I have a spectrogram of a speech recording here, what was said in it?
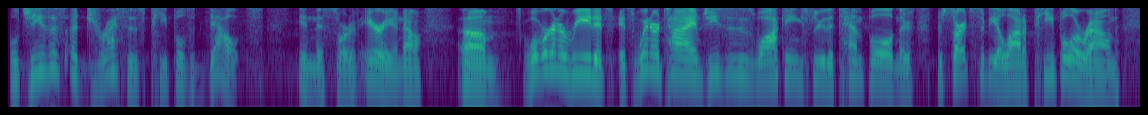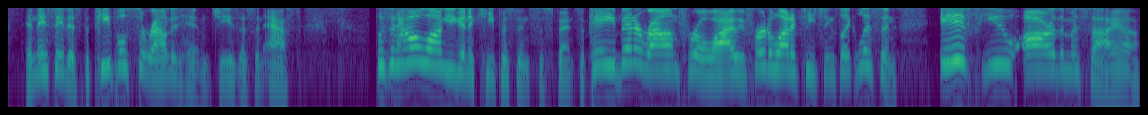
Well, Jesus addresses people's doubts in this sort of area. Now, um, what we're going to read, it's, it's winter time. Jesus is walking through the temple, and there, there starts to be a lot of people around. And they say this The people surrounded him, Jesus, and asked, Listen, how long are you going to keep us in suspense? Okay, you've been around for a while. We've heard a lot of teachings. Like, listen, if you are the Messiah,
